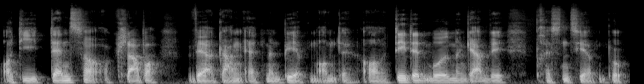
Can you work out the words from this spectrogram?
og de danser og klapper hver gang, at man beder dem om det. Og det er den måde, man gerne vil præsentere dem på.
